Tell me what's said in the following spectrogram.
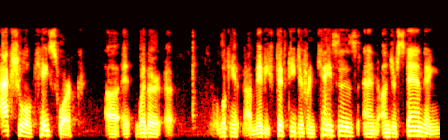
actual casework, uh, whether uh, looking at uh, maybe 50 different cases and understanding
